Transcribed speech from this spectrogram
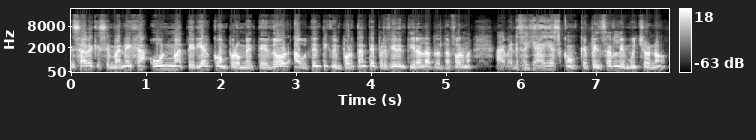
sabe que se maneja un material comprometedor, auténtico, importante, prefieren tirar la plataforma. A ver, eso ya, ya es como que pensarle mucho, ¿no?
